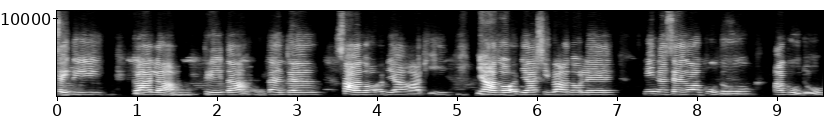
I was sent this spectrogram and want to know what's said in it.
စိတ်သည်ကာလဒေတာတန်တန်စသောအပြားအဖြစ်ညာသောအပြားရှိပါတော့လေဤ20သောကုသိုလ်အကုသိုလ်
